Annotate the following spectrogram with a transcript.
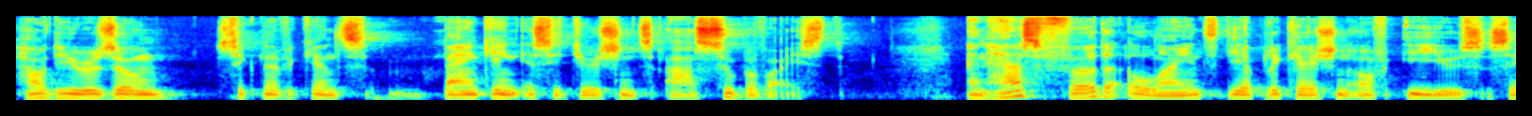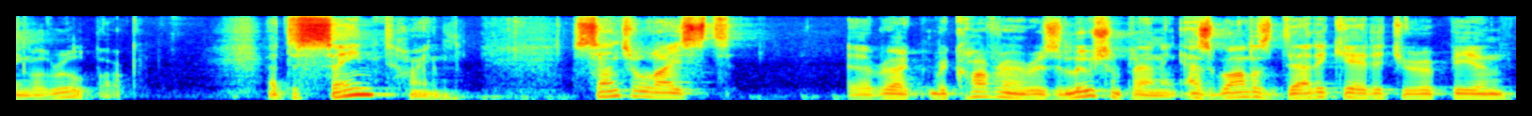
how the Eurozone significant banking institutions are supervised and has further aligned the application of EU's single rulebook. At the same time, centralized uh, re recovery and resolution planning, as well as dedicated European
